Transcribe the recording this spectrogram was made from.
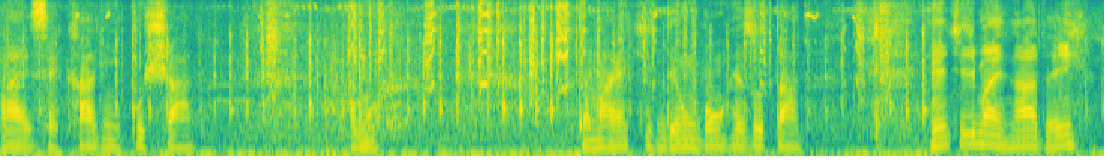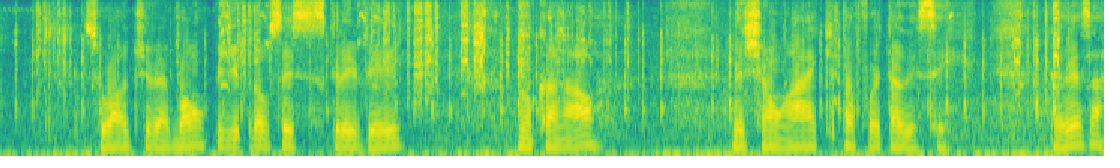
Mas é carinho, puxado. Vamos, tomara que dê um bom resultado. E antes de mais nada aí, se o áudio estiver bom, pedir para você se inscrever aí no canal deixar um like para fortalecer, beleza?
